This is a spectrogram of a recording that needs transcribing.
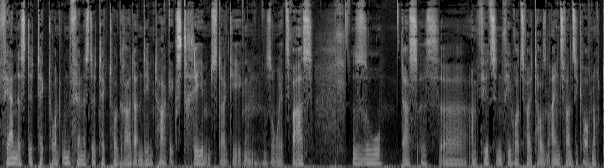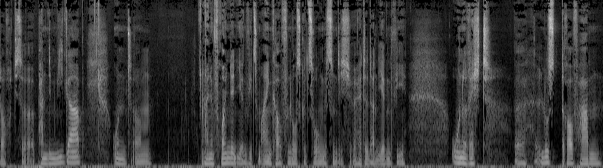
Fairness-Detektor und Unfairness-Detektor gerade an dem Tag extremst dagegen. So, jetzt war es so, dass es äh, am 14. Februar 2021 auch noch doch diese Pandemie gab und ähm, meine Freundin irgendwie zum Einkaufen losgezogen ist und ich hätte dann irgendwie ohne recht äh, Lust drauf haben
